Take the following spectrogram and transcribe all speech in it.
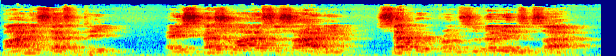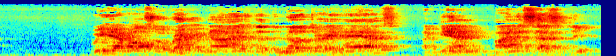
by necessity, a specialized society separate from civilian society. We have also recognized that the military has, again, by necessity,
